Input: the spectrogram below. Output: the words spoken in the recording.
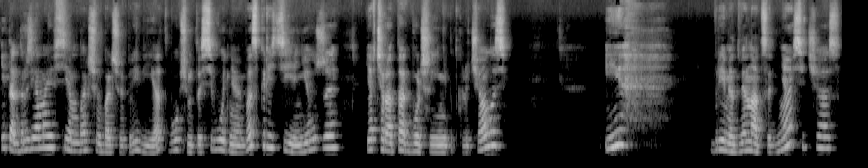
Итак, друзья мои, всем большой-большой привет. В общем-то, сегодня воскресенье уже. Я вчера так больше и не подключалась. И время 12 дня сейчас.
